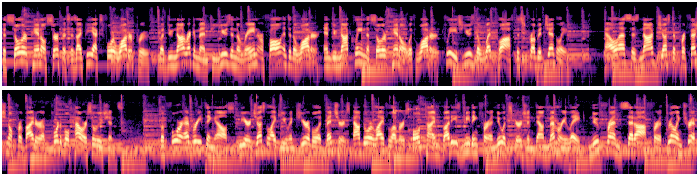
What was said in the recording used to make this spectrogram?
The solar panel surface is IPX4 waterproof, but do not recommend to use in the rain or fall into the water, and do not clean the solar panel with water, please use the wet cloth to scrub it gently. LS is not just a professional provider of portable power solutions. Before everything else, we are just like you incurable adventures, outdoor life lovers, old-time buddies meeting for a new excursion down memory lake, new friends set off for a thrilling trip,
